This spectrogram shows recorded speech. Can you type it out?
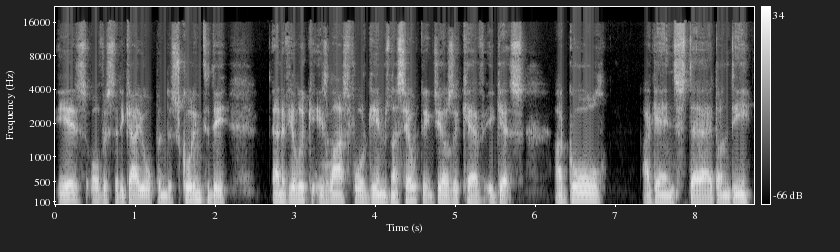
He is obviously the guy who opened the scoring today. And if you look at his last four games in a Celtic jersey, Kev, he gets a goal against uh, Dundee,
